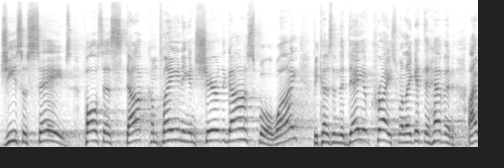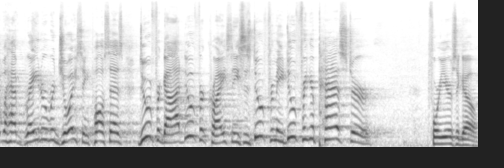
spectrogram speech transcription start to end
Jesus saves. Paul says, Stop complaining and share the gospel. Why? Because in the day of Christ, when I get to heaven, I will have greater rejoicing. Paul says, Do it for God, do it for Christ. And he says, Do it for me, do it for your pastor. Four years ago,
